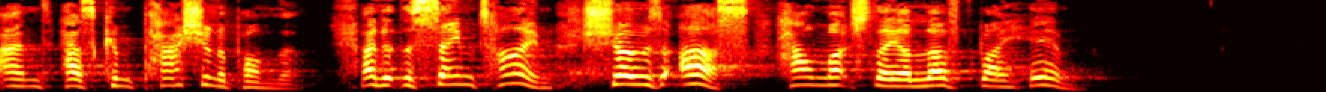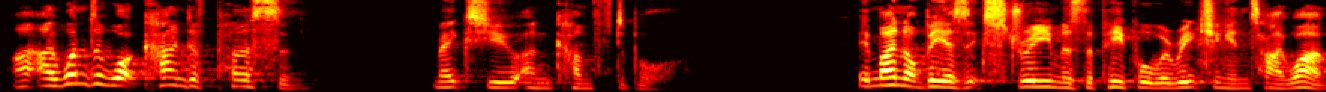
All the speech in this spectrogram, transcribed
and has compassion upon them and at the same time shows us how much they are loved by Him. I wonder what kind of person makes you uncomfortable. It might not be as extreme as the people we're reaching in Taiwan,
